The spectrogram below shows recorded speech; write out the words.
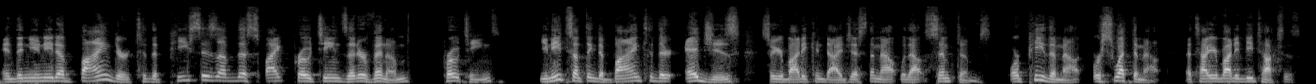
And then you need a binder to the pieces of the spike proteins that are venom proteins. You need something to bind to their edges so your body can digest them out without symptoms or pee them out or sweat them out. That's how your body detoxes.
